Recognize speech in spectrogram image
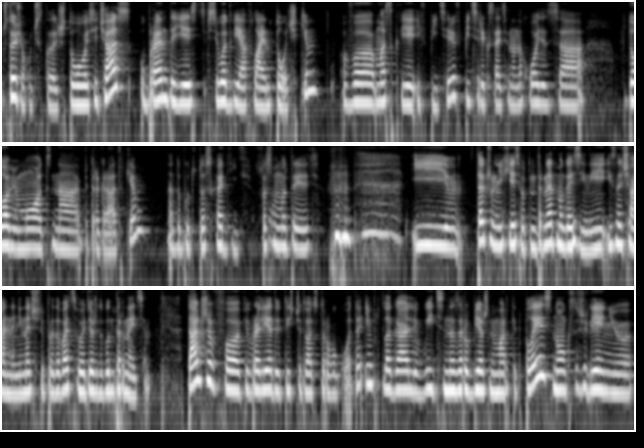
Что еще хочу сказать, что сейчас у бренда есть всего две офлайн точки в Москве и в Питере. В Питере, кстати, она находится в доме мод на Петроградке. Надо будет туда сходить, Что? посмотреть. И также у них есть вот интернет-магазин, и изначально они начали продавать свою одежду в интернете. Также в феврале 2022 года им предлагали выйти на зарубежный маркетплейс, но, к сожалению,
